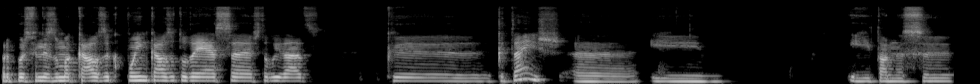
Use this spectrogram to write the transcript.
para depois defenderes uma causa que põe em causa toda essa estabilidade que, que tens eh, e, e torna-se.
